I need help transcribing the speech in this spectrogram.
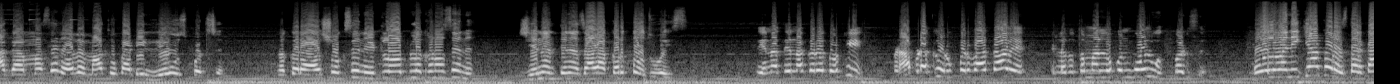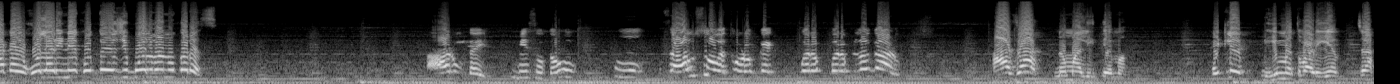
આ ગામમાં છે ને હવે માથું કાઢીને રહેવું જ પડશે. નકર આ અશોક છે ને એટલો અપલખણો છે ને જેના તેના જાળા કરતો જ હોય છે. તેના તેના કરે તો ઠીક. પણ આપણા ઘર ઉપર વાત આવે એટલે તો તમારે લોકોને બોલવું જ પડશે. બોલવાની ક્યાં કરસ? તાર કાકાએ હોલારી નાખો તો હજી બોલવાનું કરસ? સારું કઈ બીસું તો હું હું જાઉં છું હવે થોડો કંઈક બરફ બરફ લગાડું. હા જા નમાલી તેમાં. એટલે હિંમત વાળી એમ જા.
